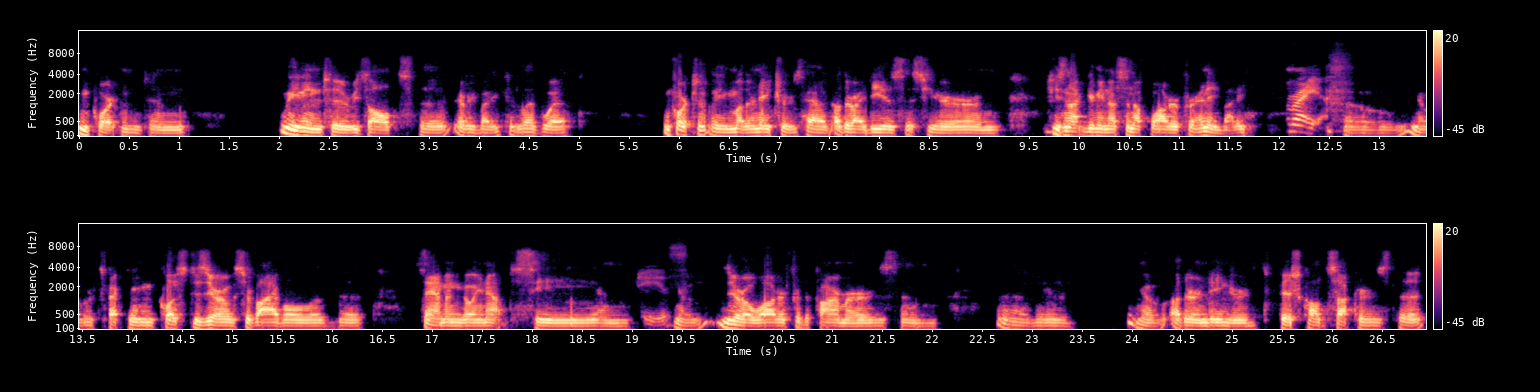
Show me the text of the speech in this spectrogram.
important in leading to results that everybody could live with. Unfortunately, Mother Nature's had other ideas this year, and she's not giving us enough water for anybody. Right. So, you know, we're expecting close to zero survival of the salmon going out to sea and you know, zero water for the farmers and uh, they're you know other endangered fish called suckers that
